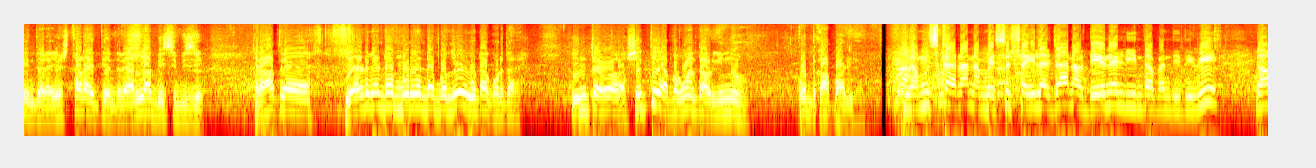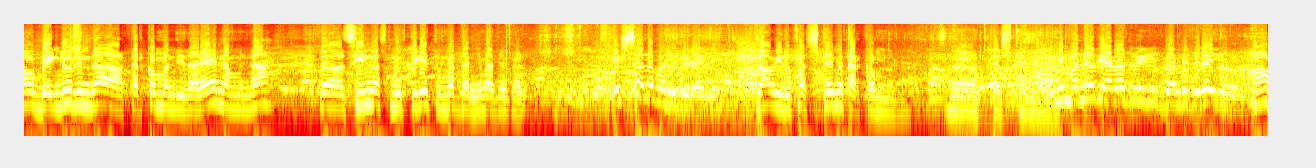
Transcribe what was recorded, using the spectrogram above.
ತಿಂತಾರೆ, ಎಷ್ಟು ಥರ ತಿಂತಾರೆ, ಎಲ್ಲ ಬಿಸಿ ಬಿಸಿ. ರಾತ್ರಿ ಎರಡು ಗಂಟೆ, ಮೂರು ಗಂಟೆ ಬಂದರೂ ಊಟ ಕೊಡ್ತಾರೆ. ಇಂಥ ಶಕ್ತಿ ಭಗವಂತ ಅವ್ರಿಗೆ ಇನ್ನೂ ಕೊಟ್ಟು ಕಾಪಾಡಲಿ. ನಮಸ್ಕಾರ, ನಮ್ಮ ಹೆಸರು ಶೈಲಜಾ. ನಾವು ದೇವನಹಳ್ಳಿಯಿಂದ ಬಂದಿದ್ದೀವಿ. ನಾವು ಬೆಂಗಳೂರಿಂದ ಕರ್ಕೊಂಬಂದಿದ್ದಾರೆ ನಮ್ಮನ್ನ. ಶ್ರೀನಿವಾಸ ಮೂರ್ತಿಗೆ ತುಂಬ ಧನ್ಯವಾದಗಳು. ಎಷ್ಟು ಸಲ ಬಂದಿದ್ದೀರಾ ಇಲ್ಲಿ? ನಾವು ಇದು ಫಸ್ಟ್ ಟೈಮ್ ಕರ್ಕೊಂಬಂದಿದ್ವಿ ಫಸ್ಟ್ ಟೈಮ್ ನಿಮ್ಮ ಮನೆಯವ್ರು ಯಾರಾದರೂ ಇಲ್ಲಿ ಬಂದಿದ್ದೀರಾ ಇಲ್ಲಿ ಹಾಂ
